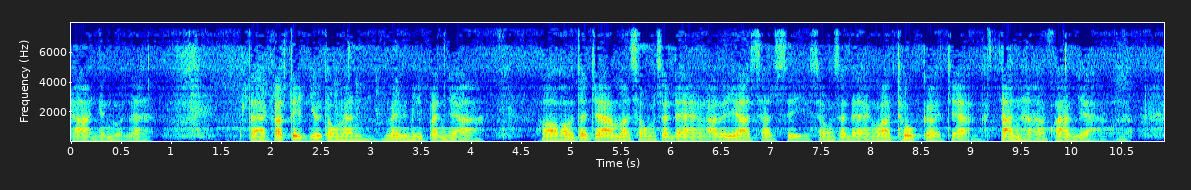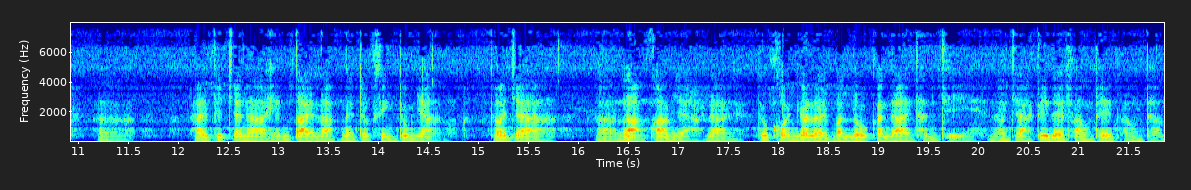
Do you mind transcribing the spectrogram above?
ฌานกันหมดแล้ว แต่ก็ติดอยู่ตรงนั้นไม่มีปัญญา พอพระพุทธเจ้ามาทรงแสดงอริยสัจสี่ทรงแสดงว่าทุกเกิดจากตัณหาความอยากให้พิจารณาเห็นตายรักในทุกสิ่งทุกอย่างก็จะละความอยากได้ ทุกคนก็เลยบรรลุกันได้ทันที หลังจากที่ได้ฟังเทศฟังธรรม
